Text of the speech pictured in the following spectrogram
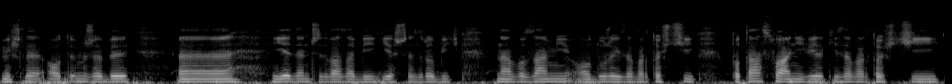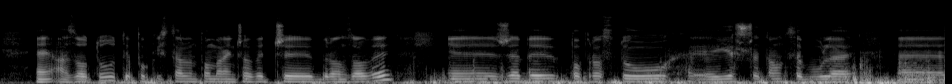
myślę o tym, żeby e, jeden czy dwa zabiegi jeszcze zrobić nawozami o dużej zawartości potasu, a niewielkiej zawartości e, azotu typu krystalon pomarańczowy czy brązowy, e, żeby po prostu e, jeszcze tą cebulę e,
